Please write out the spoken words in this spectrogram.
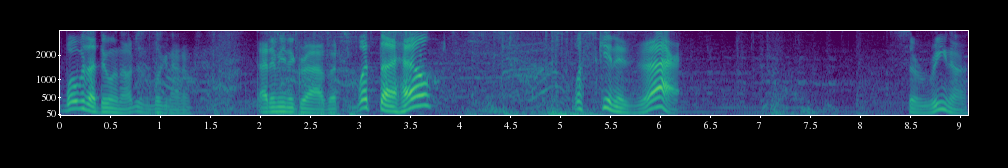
what was I doing though? I'm just looking at him. I didn't mean to grab, but what the hell? What skin is that? Serena.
